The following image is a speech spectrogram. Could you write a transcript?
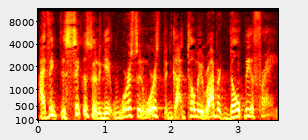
I think the sickness is going to get worse and worse, but God told me, Robert, don't be afraid.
